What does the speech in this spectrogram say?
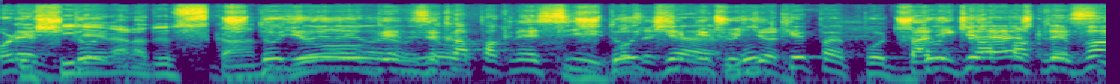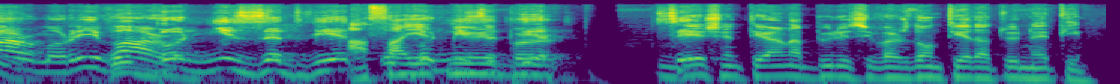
Ore, shih le kanë aty s'kanë. Çdo gjë jo, gjeni jo, jo, se ka pak nesi, çdo gjë kështu gjë. Nuk pa, po çdo gjë është e varur, më rri varur. Bënë 20 vjet, u bënë 20 vjet. Si ndeshja Tirana Bylisi vazhdon të jetë aty në hetim.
